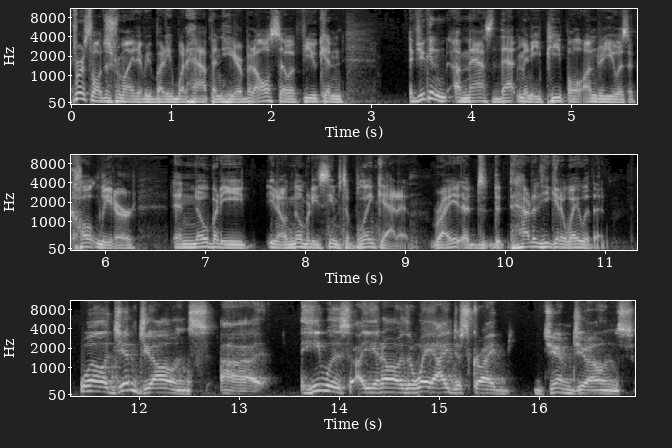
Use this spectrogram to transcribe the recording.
first of all, just remind everybody what happened here. But also, if you can, if you can amass that many people under you as a cult leader, and nobody, you know, nobody seems to blink at it, right? Uh, how did he get away with it? Well, Jim Jones uh, he was, uh, you know, the way I described Jim Jones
